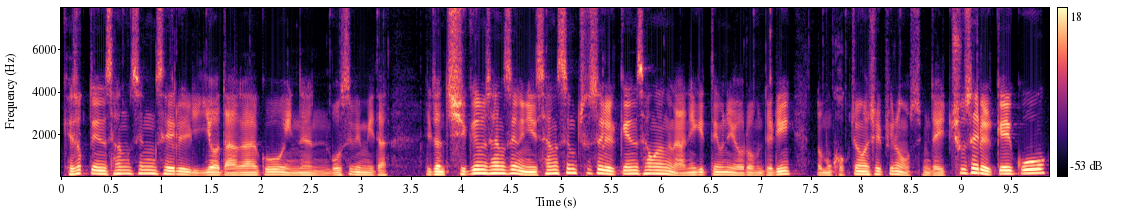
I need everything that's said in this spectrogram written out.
계속된 상승세를 이어나가고 있는 모습입니다. 일단 지금 상승은 이 상승 추세를 깬 상황은 아니기 때문에 여러분들이 너무 걱정하실 필요는 없습니다. 이 추세를 깨고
